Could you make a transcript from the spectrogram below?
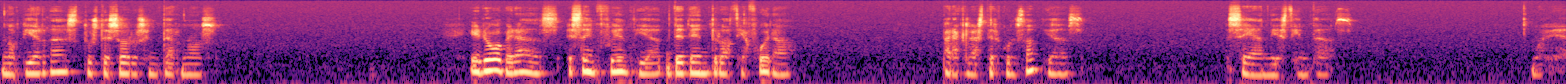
No pierdas tus tesoros internos. Y luego verás esa influencia de dentro hacia afuera para que las circunstancias sean distintas. Muy bien.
